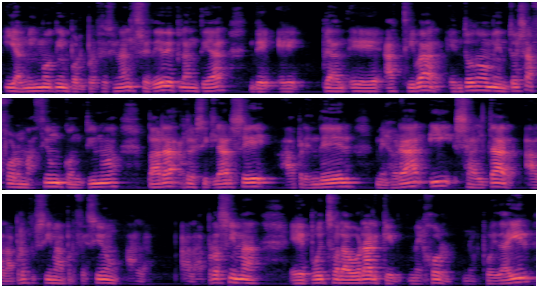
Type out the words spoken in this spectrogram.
y al mismo tiempo el profesional se debe plantear de eh, activar en todo momento esa formación continua para reciclarse, aprender, mejorar y saltar a la próxima profesión, a la próxima puesto laboral que mejor nos pueda ir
